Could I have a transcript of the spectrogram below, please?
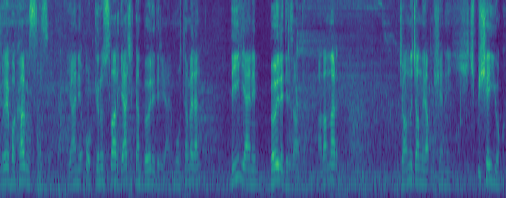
Şuraya bakar mısınız ya? Yani okyanuslar gerçekten böyledir yani. Muhtemelen değil yani böyledir zaten. Adamlar canlı canlı yapmış yani hiçbir şey yok.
